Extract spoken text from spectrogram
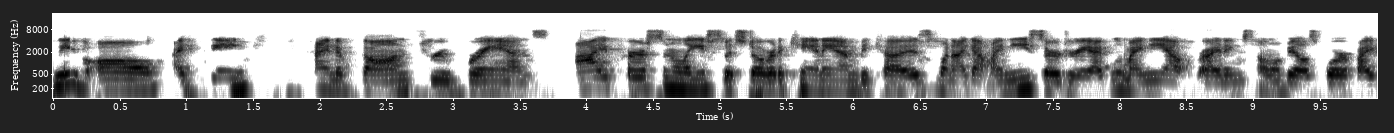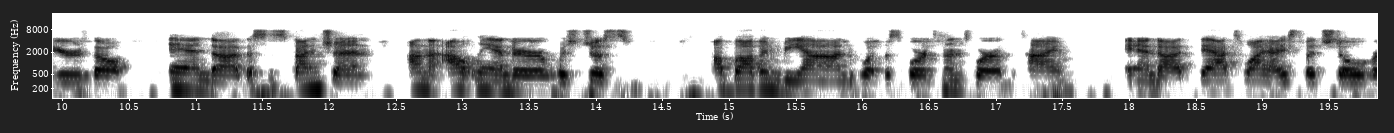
we've all, I think, kind of gone through brands I personally switched over to Can Am because when I got my knee surgery, I blew my knee out riding snowmobiles four or five years ago. And uh, the suspension on the Outlander was just above and beyond what the sportsmen's were at the time. And uh, that's why I switched over.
